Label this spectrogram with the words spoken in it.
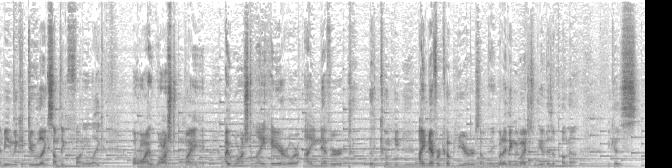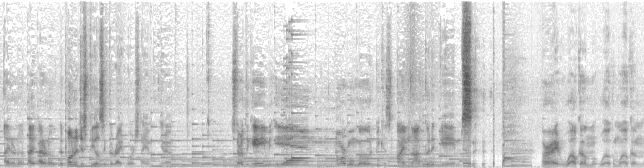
I mean, we could do like something funny like, oh, I washed my, I washed my hair, or I never. come here I never come here or something but I think we might just leave it as Epona because I don't know. I, I don't know. Epona just feels like the right horse name you know? Start the game in normal mode because I'm not good at games. Alright welcome welcome welcome.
